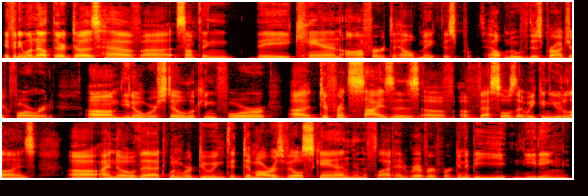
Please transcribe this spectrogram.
If anyone out there does have uh, something they can offer to help make this to help move this project forward, um, you know, we're still looking for uh, different sizes of, of vessels that we can utilize. Uh, I know that when we're doing the Demersville scan in the Flathead River, we're going to be needing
